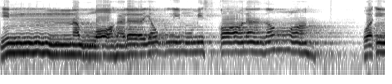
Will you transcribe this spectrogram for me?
إن الله لا يظلم مثقال ذرة وإن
